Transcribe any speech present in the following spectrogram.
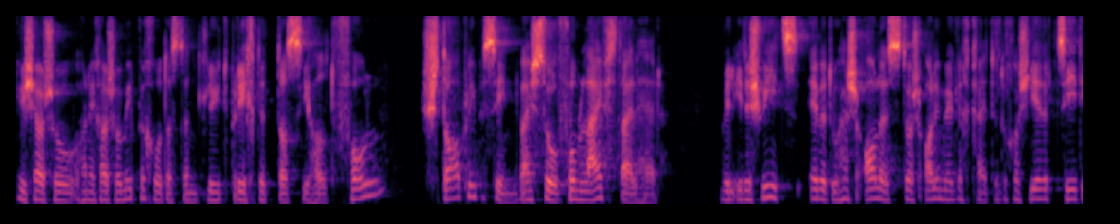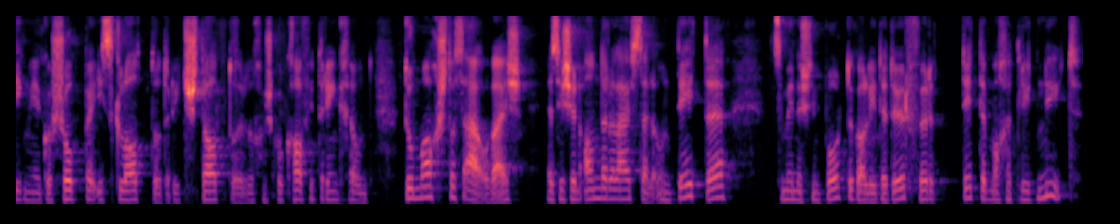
ist ja schon, habe ich auch schon mitbekommen, dass dann die Leute berichten, dass sie halt voll stehen sind. Weißt du, so vom Lifestyle her. Weil in der Schweiz, eben, du hast alles, du hast alle Möglichkeiten. Du kannst jederzeit irgendwie shoppen ins Glatt oder in die Stadt oder du kannst Kaffee trinken und du machst das auch, weißt Es ist ein anderer Lifestyle. Und dort, zumindest in Portugal, in den Dörfern, dort machen die Leute nichts.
